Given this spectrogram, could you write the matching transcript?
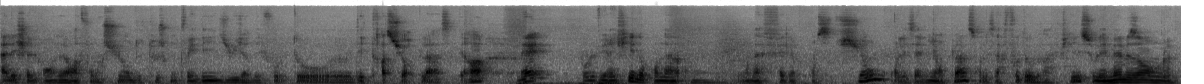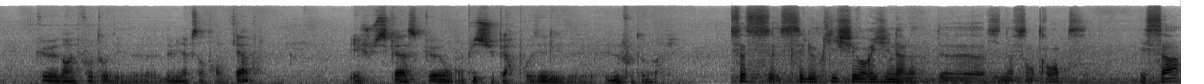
à l'échelle grandeur en fonction de tout ce qu'on pouvait déduire des photos, des traces sur place, etc. Mais pour le vérifier, donc on a, fait les reconstitutions, on les a mis en place, on les a photographiés sous les mêmes angles dans les photos des- de 1934, et jusqu'à ce qu'on puisse superposer les, deux photographies. Ça, c'est le cliché original de 1930. Et ça,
